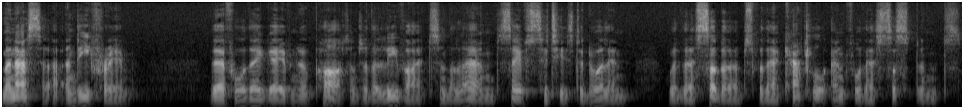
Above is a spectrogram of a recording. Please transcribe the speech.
Manasseh and Ephraim. Therefore they gave no part unto the Levites in the land, save cities to dwell in, with their suburbs for their cattle and for their sustenance.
